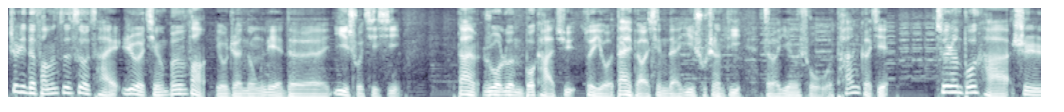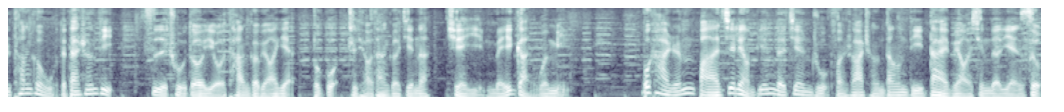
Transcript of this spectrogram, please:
这里的房子色彩热情奔放，有着浓烈的艺术气息。但若论博卡区最有代表性的艺术圣地，则应属探戈街。虽然博卡是探戈舞的诞生地，四处都有探戈表演，不过这条探戈街呢，却以美感闻名。博卡人把街两边的建筑粉刷成当地代表性的颜色，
